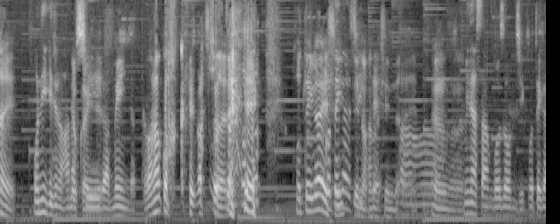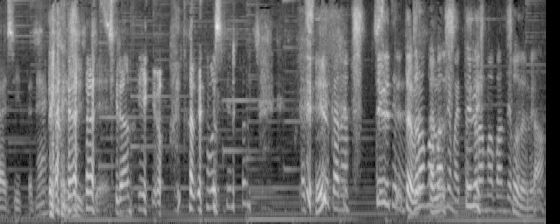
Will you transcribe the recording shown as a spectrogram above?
はい。おにぎりの話がメインだったかな、今回は。ちそうょっと だね。小手返しっていうの話になるあね。ーうん。皆さんご存知、小手返しってね。小手返しって 知らねえよ。誰も知らね知ってるかな？知ってるって知ってる。多分ドラマ版でもやった。ドラマ版でもやってた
